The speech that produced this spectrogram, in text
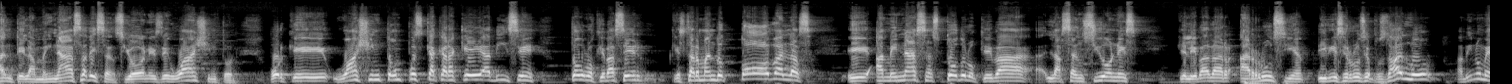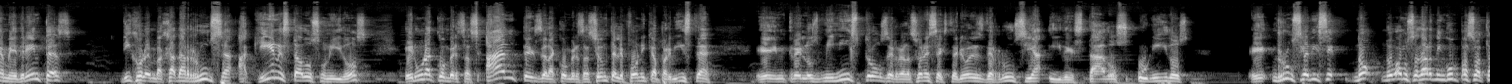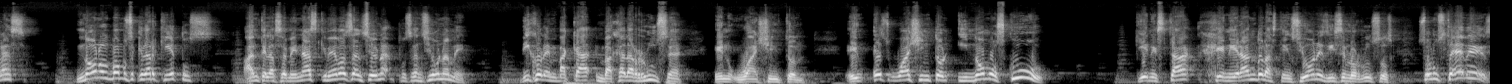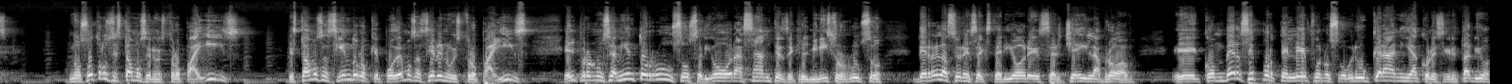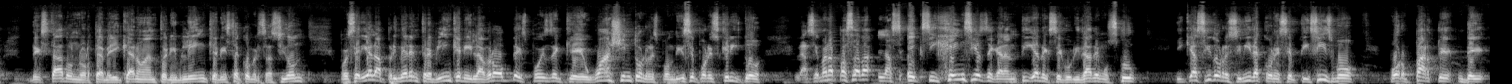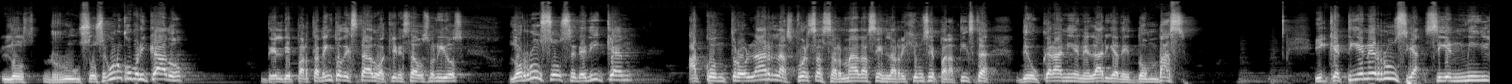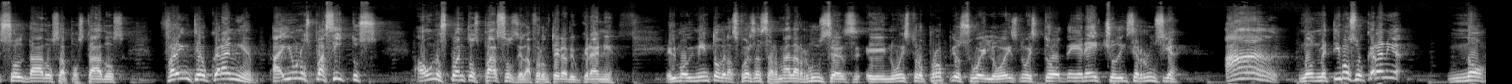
ante la amenaza de sanciones de Washington, porque Washington pues cacaraquea, dice todo lo que va a hacer, que está armando todas las eh, amenazas, todo lo que va, las sanciones que le va a dar a Rusia, y dice Rusia, pues hazlo, a mí no me amedrentas, dijo la embajada rusa aquí en Estados Unidos en una conversación, antes de la conversación telefónica prevista entre los ministros de Relaciones Exteriores de Rusia y de Estados Unidos. Eh, Rusia dice, no, no vamos a dar ningún paso atrás, no nos vamos a quedar quietos ante las amenazas que me va a sancionar, pues sancioname, dijo la embajada rusa en Washington. Es Washington y no Moscú quien está generando las tensiones, dicen los rusos, son ustedes. Nosotros estamos en nuestro país. Estamos haciendo lo que podemos hacer en nuestro país. El pronunciamiento ruso se dio horas antes de que el ministro ruso de Relaciones Exteriores, Sergei Lavrov, eh, converse por teléfono sobre Ucrania con el secretario de Estado norteamericano Anthony Blinken. Esta conversación, pues sería la primera entre Blinken y Lavrov después de que Washington respondiese por escrito la semana pasada las exigencias de garantía de seguridad de Moscú y que ha sido recibida con escepticismo por parte de los rusos. Según un comunicado del Departamento de Estado aquí en Estados Unidos, los rusos se dedican a controlar las Fuerzas Armadas en la región separatista de Ucrania en el área de Donbass y que tiene Rusia 100 mil soldados apostados frente a Ucrania. Hay unos pasitos, a unos cuantos pasos de la frontera de Ucrania. El movimiento de las Fuerzas Armadas rusas en nuestro propio suelo es nuestro derecho, dice Rusia. Ah, ¿nos metimos a Ucrania? No.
